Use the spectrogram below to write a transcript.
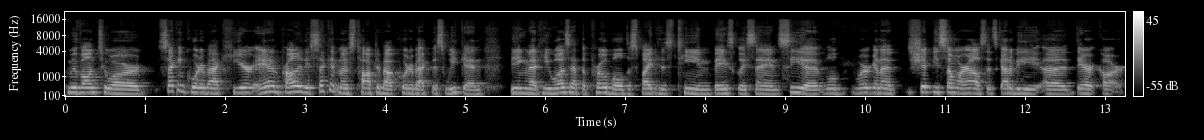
Let's move on to our second quarterback here, and probably the second most talked about quarterback this weekend, being that he was at the Pro Bowl despite his team basically saying, "See ya, well, we're gonna ship you somewhere else." It's got to be uh, Derek Carr.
